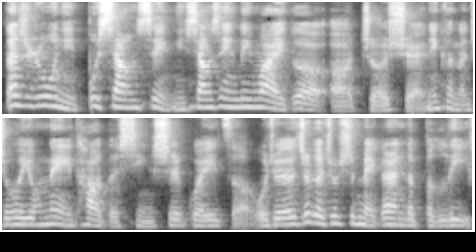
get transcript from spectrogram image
但是如果你不相信，你相信另外一个呃哲学，你可能就会用那一套的形式规则。我觉得这个就是每个人的 belief，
